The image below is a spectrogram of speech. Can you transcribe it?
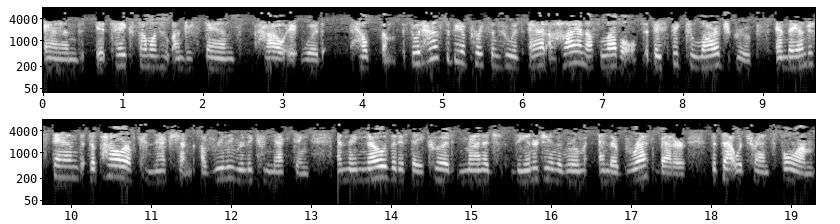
and it takes someone who understands how it would help them. So it has to be a person who is at a high enough level that they speak to large groups and they understand the power of connection, of really, really connecting. And they know that if they could manage the energy in the room and their breath better, that that would transform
